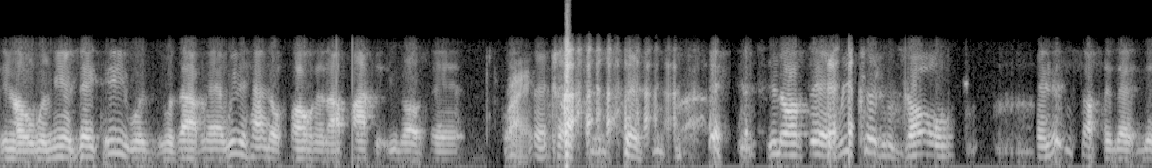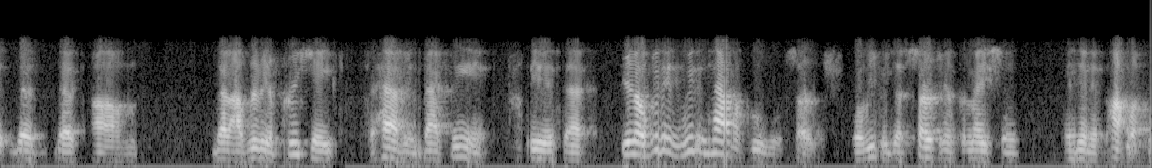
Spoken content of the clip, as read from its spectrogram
You know, when me and JT was was out, man, we didn't have no phone in our pocket. You know what I'm saying? Right. you know what I'm saying? We couldn't go, and this is something that that that, that um that I really appreciate having back then is that you know we didn't we didn't have a Google search where we could just search information and then it pop up,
